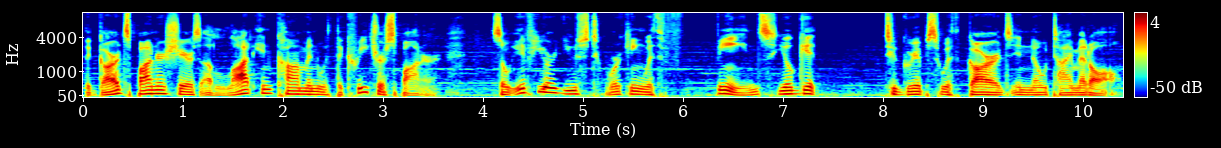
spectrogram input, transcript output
The guard spawner shares a lot in common with the creature spawner, so if you're used to working with fiends, you'll get to grips with guards in no time at all.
